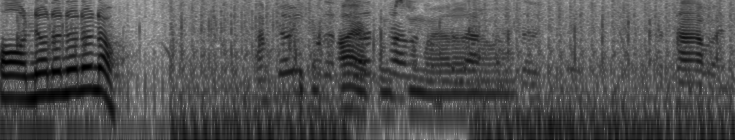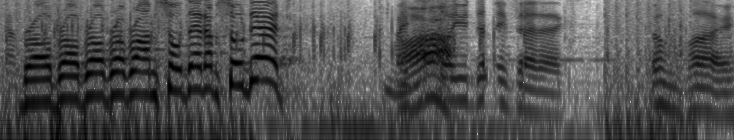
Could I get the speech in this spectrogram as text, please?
Oh, no, no, no, no, no. I'm going for the Fire third from somewhere, from the I don't left. know close to me. The tower and ten. Bro, bro, bro, bro, bro. I'm so dead, I'm so dead. I just saw you die, FedEx. Oh my.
